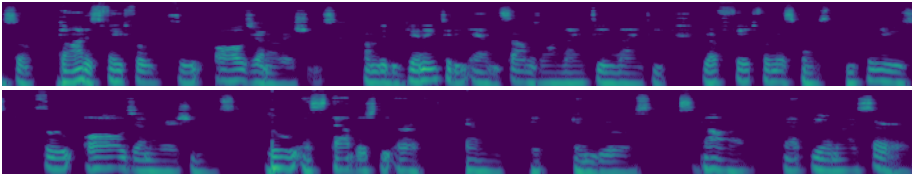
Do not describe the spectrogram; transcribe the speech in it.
So God is faithful through all generations, from the beginning to the end. Psalms 119, 90. Your faithfulness continues through all generations. You establish the earth and it endures. It's God that you and I serve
